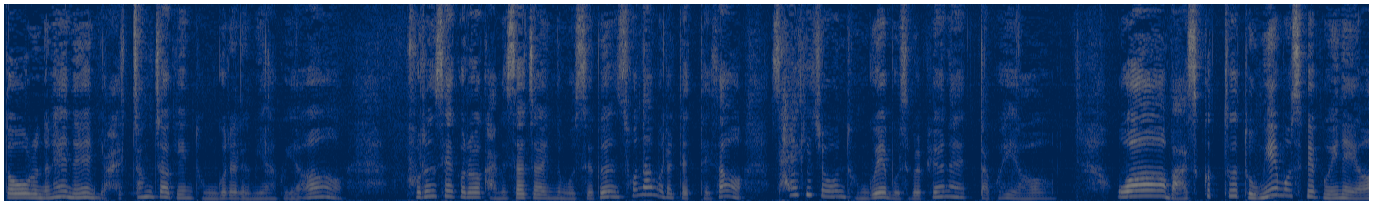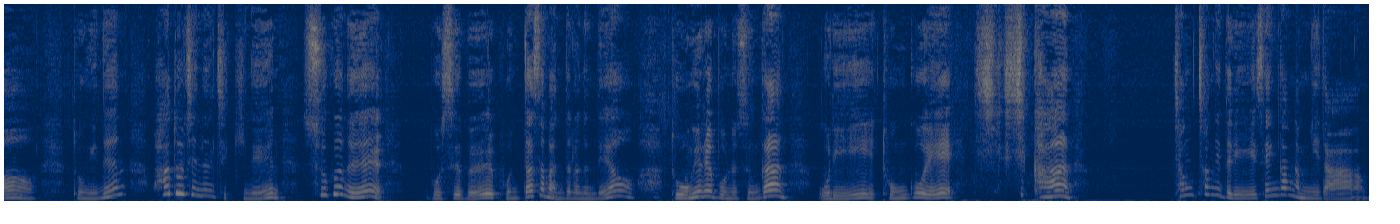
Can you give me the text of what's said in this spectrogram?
떠오르는 해는 열정적인 동굴을 의미하고요. 푸른색으로 감싸져 있는 모습은 소나무를 뜻해서 살기 좋은 동구의 모습을 표현했다고 해요. 와, 마스코트 동이의 모습이 보이네요. 동이는 화도진을 지키는 수근을 모습을 본따서 만들었는데요. 동이를 보는 순간 우리 동구의 씩씩한 청청이들이 생각납니다.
